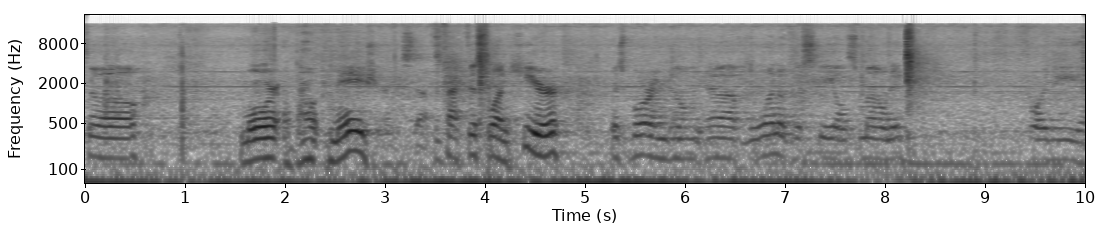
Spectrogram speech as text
So, more about measuring stuff. In fact, this one here, this boring mill, we have one of the scales mounted for the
